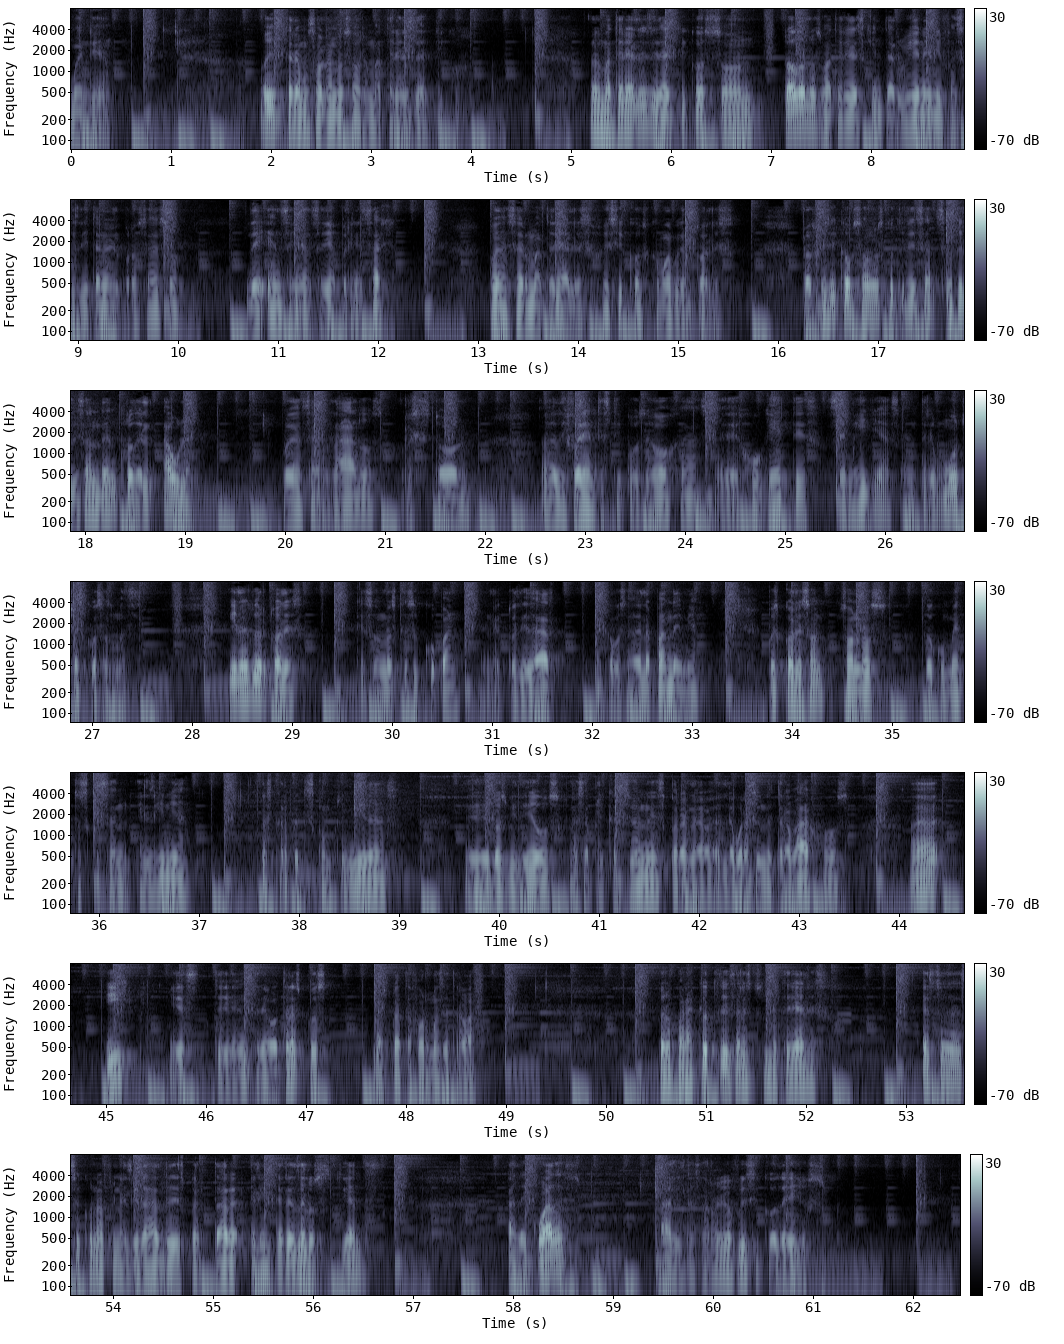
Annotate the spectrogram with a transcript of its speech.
Buen día. Hoy estaremos hablando sobre materiales didácticos. Los materiales didácticos son todos los materiales que intervienen y facilitan el proceso de enseñanza y aprendizaje. Pueden ser materiales físicos como virtuales. Los físicos son los que se utilizan dentro del aula. Pueden ser dados, resistol, eh, diferentes tipos de hojas, eh, juguetes, semillas, entre muchas cosas más. Y los virtuales que son los que se ocupan en la actualidad a causa de la pandemia, pues cuáles son? Son los documentos que están en línea, las carpetas comprimidas, eh, los videos, las aplicaciones para la elaboración de trabajos ah, y este, entre otras pues las plataformas de trabajo. Pero ¿para qué utilizar estos materiales? Esto se hace con la finalidad de despertar el interés de los estudiantes adecuadas al desarrollo físico de ellos.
